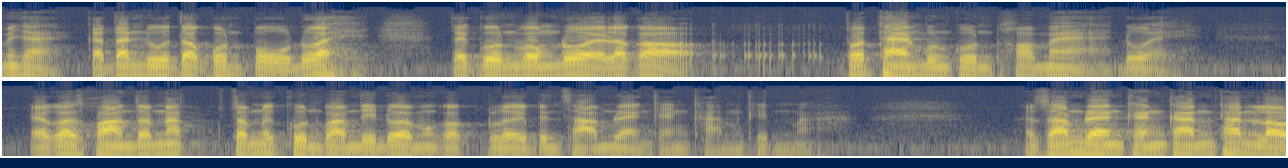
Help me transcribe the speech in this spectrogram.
ไม่ใช่กตัญญูต่อคุณปู่ด้วยตระกูลวงด้วย แล้วก็ทดแทนบุญคุณพ่อแม่ด้วย แล้วก็ความสำนักสำนึกคุณความดีด้วย มันก็เลยเป็นสามแรงแข่งขันขึ้นมา สามแรงแข่งขันท่านเหล่า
